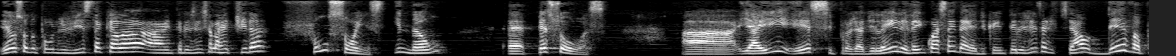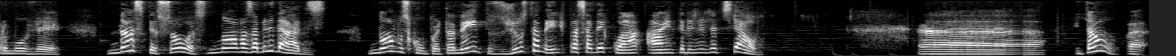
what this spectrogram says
eu sou do ponto de vista que ela, a inteligência ela retira funções e não é, pessoas. Ah, e aí, esse projeto de lei ele vem com essa ideia de que a inteligência artificial deva promover nas pessoas novas habilidades, novos comportamentos, justamente para se adequar à inteligência artificial. Ah, então, ah,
